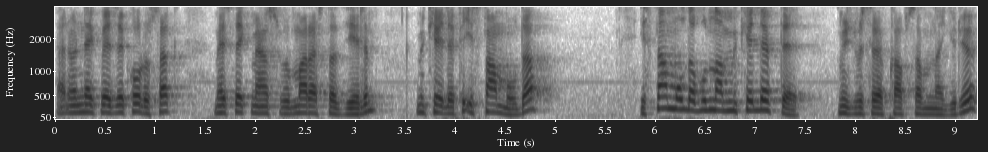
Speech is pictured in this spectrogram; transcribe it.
yani örnek verecek olursak meslek mensubu Maraş'ta diyelim mükellefi İstanbul'da. İstanbul'da bulunan mükellef de mücbir sebep kapsamına giriyor.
